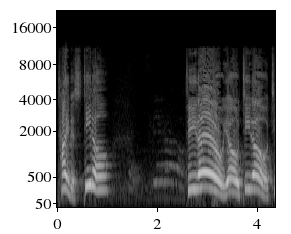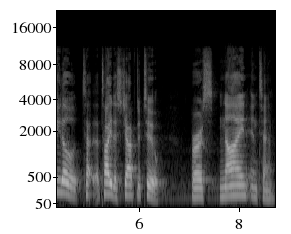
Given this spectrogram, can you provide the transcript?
Titus, Tito. Tito, yo, Tito, Tito, T Titus chapter 2, verse 9 and 10.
